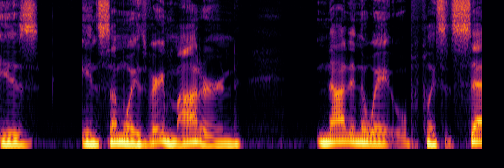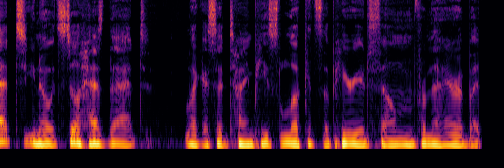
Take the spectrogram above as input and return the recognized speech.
is in some ways very modern, not in the way it place it's set. You know, it still has that, like I said, timepiece look. It's the period film from that era, but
